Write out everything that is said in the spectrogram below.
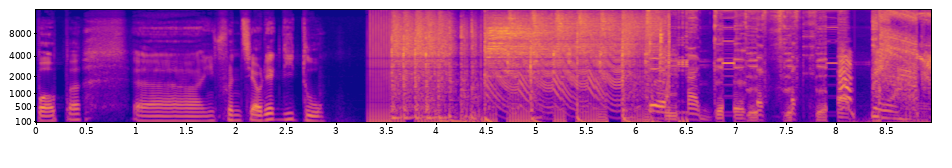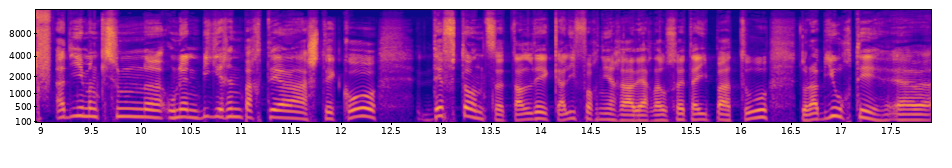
pop, uh, influenzia horiek ditu. Adi emankizun uh, unen bigeren partea hasteko Deftones talde Kaliforniara behar dauzu eta ipatu dola bi urte uh,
